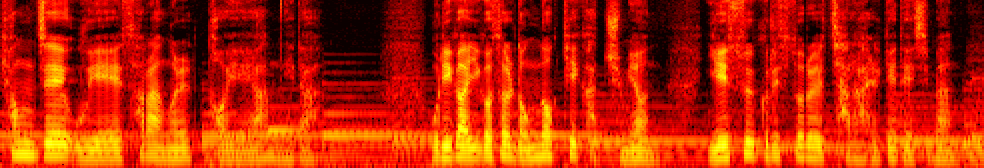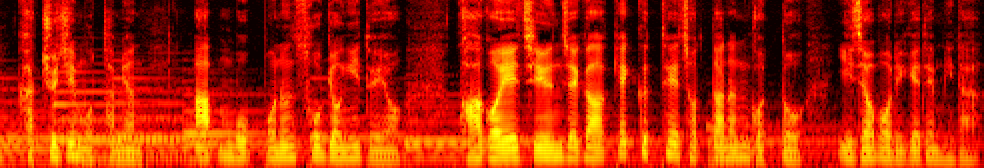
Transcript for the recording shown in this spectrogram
형제 우애의 사랑을 더해야 합니다. 우리가 이것을 넉넉히 갖추면 예수 그리스도를 잘 알게 되지만 갖추지 못하면 앞 못 보는 소경이 되어 과거에 지은 죄가 깨끗해졌다는 것도 잊어버리게 됩니다.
